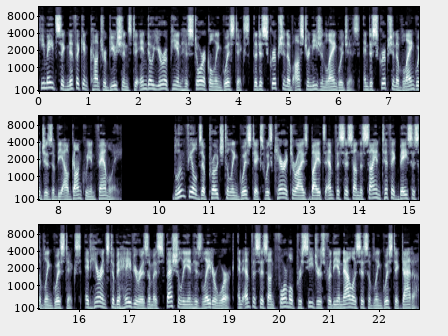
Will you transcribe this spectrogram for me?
He made significant contributions to Indo-European historical linguistics, the description of Austronesian languages, and description of languages of the Algonquian family. Bloomfield's approach to linguistics was characterized by its emphasis on the scientific basis of linguistics, adherence to behaviorism especially in his later work, and emphasis on formal procedures for the analysis of linguistic data.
